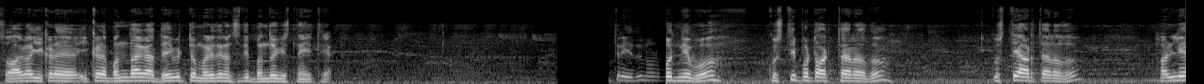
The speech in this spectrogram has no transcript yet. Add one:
ಸೊ ಹಾಗಾಗಿ ಈ ಕಡೆ ಈ ಕಡೆ ಬಂದಾಗ ದಯವಿಟ್ಟು ಮರಿದಿನ ಒಂದ್ಸತಿ ಬಂದೋಗಿ ಸ್ನೇಹಿತರೆ. ಸ್ನೇಹಿತರೆ, ಇದು ನೋಡ್ಬೋದು ನೀವು, ಕುಸ್ತಿ ಪಟ್ಟು ಆಗ್ತಾ ಇರೋದು, ಕುಸ್ತಿ ಆಡ್ತಾ ಇರೋದು, ಹಳ್ಳಿಯ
